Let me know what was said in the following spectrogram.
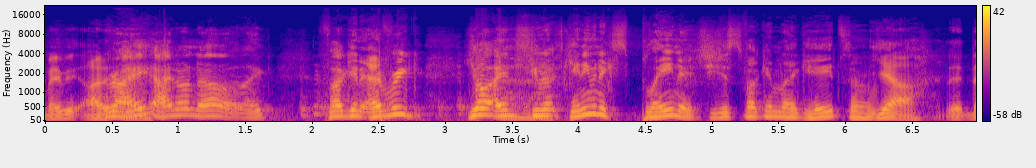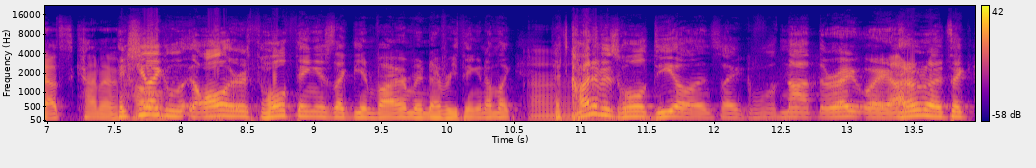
Maybe I Right? I don't know. Like fucking every yo, and she can't even explain it. She just fucking like hates him. Yeah, that's kind of. And she like all her whole thing is like the environment and everything, and I'm like, that's kind of ah. his whole deal. And it's like, well, not the right way. I don't know. It's like,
